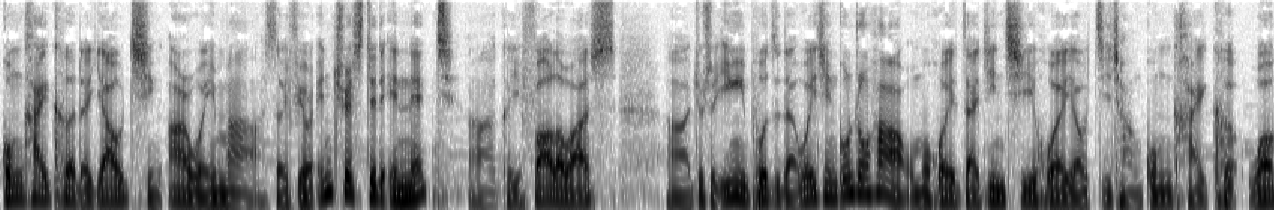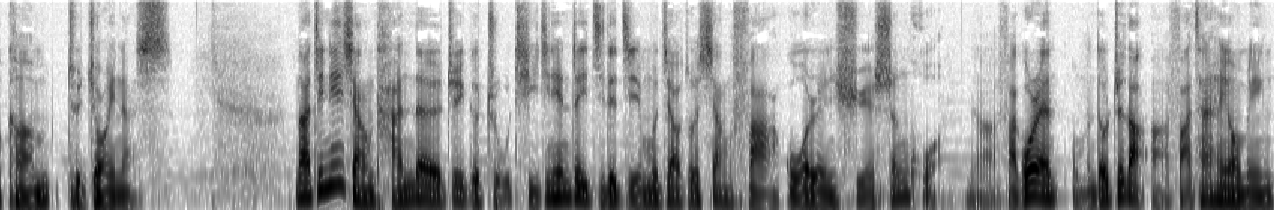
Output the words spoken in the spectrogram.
公开课的邀请二维码，so if you're interested in it 啊，可以 follow us 啊，就是英语铺子的微信公众号，我们会在近期会有几场公开课，welcome to join us。那今天想谈的这个主题，今天这一集的节目叫做向法国人学生活啊，法国人我们都知道啊，法餐很有名。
